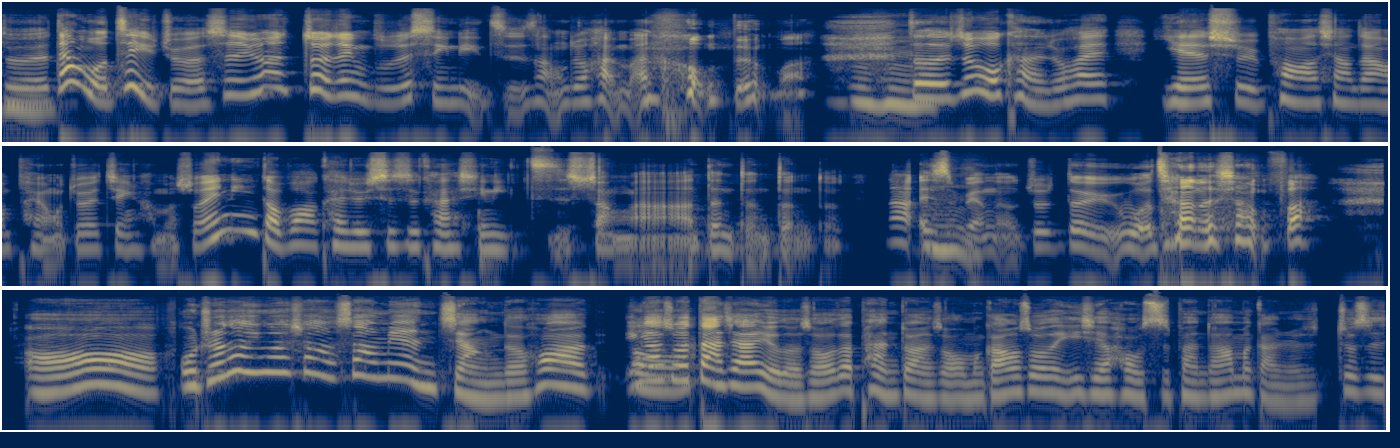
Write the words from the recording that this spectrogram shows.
对，但我自己觉得是因为最近不是心理智商就还蛮 红的嘛，对，就我可能就会，也许碰到像这样的朋友，就会建议他们说，哎，你搞不好可以去试试看心理智商啊，等等等等。那 S 边呢？就对于我这样的想法，哦，我觉得因为像上面讲的话，应该说大家有的时候在判断的时候，我们刚刚说的一些后事判断，他们感觉就是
